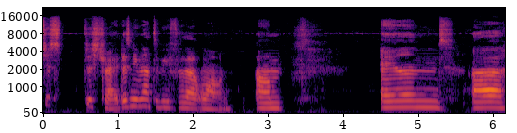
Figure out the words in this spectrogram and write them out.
Just just try. It doesn't even have to be for that long. Um, and uh,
